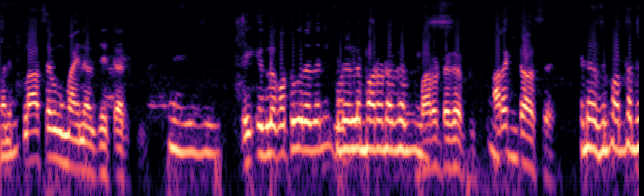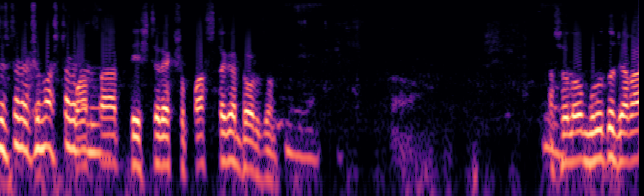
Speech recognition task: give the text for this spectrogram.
মানে প্লাস এবং মাইনাস যেটা আর কি। এগুলো কত করে জানি? বারো টাকা বারো টাকা পিস আরেকটা আছে। এটা আছে পাতা টেস্টার একশো পাঁচ টাকা। পাতা টেস্টের একশো পাঁচ টাকা ডর্জন আসলে মূলত যারা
